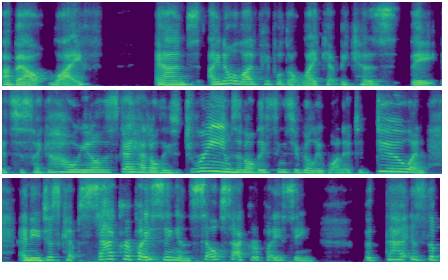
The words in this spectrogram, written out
about life. And I know a lot of people don't like it because they it's just like, oh, you know, this guy had all these dreams and all these things he really wanted to do and and he just kept sacrificing and self-sacrificing. But that is the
